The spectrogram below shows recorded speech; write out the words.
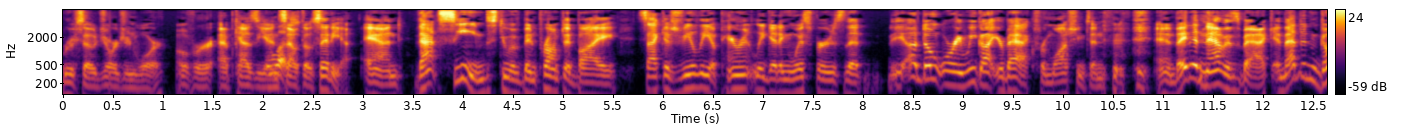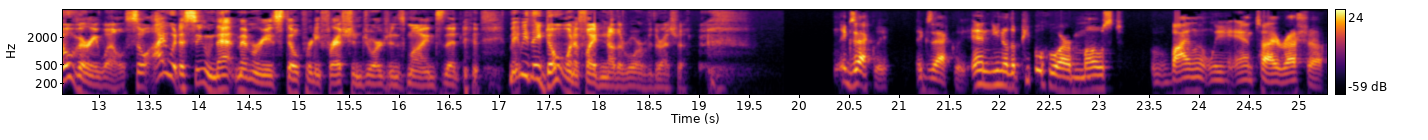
Russo-Georgian War over Abkhazia and South Ossetia, and that seems to have been prompted by Saakashvili apparently getting whispers that, yeah, don't worry, we got your back from Washington, and they didn't have his back, and that didn't go very well. So I would assume that memory is still pretty fresh in Georgians' minds that maybe they don't want to fight another war with Russia. Exactly, exactly, and you know the people who are most violently anti-Russia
